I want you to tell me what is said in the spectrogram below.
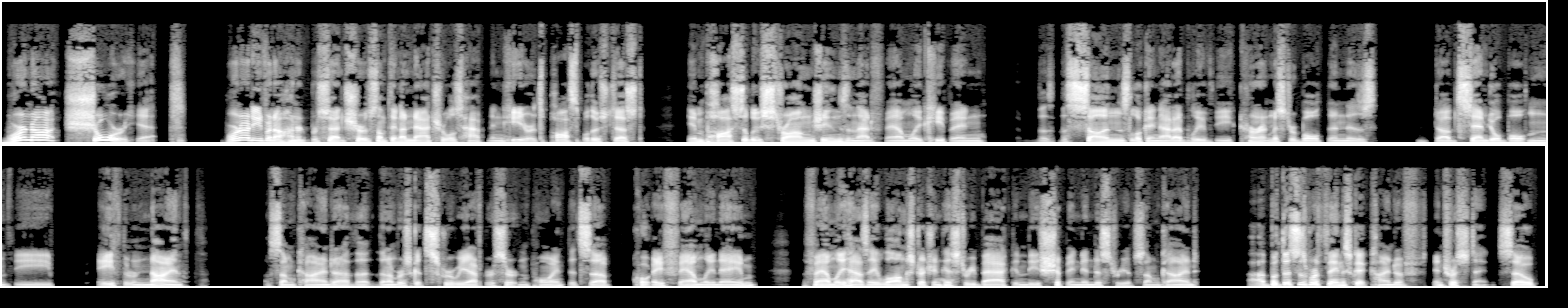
We're not sure yet. We're not even 100% sure something unnatural is happening here. It's possible there's just impossibly strong genes in that family, keeping the, the sons looking at. I believe the current Mr. Bolton is dubbed Samuel Bolton the eighth or ninth of some kind. Uh, the, the numbers get screwy after a certain point. It's a, quote, a family name. The family has a long stretching history back in the shipping industry of some kind. Uh, but this is where things get kind of interesting. So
